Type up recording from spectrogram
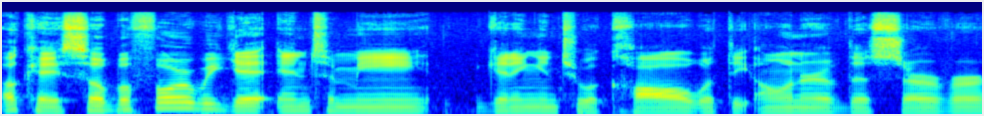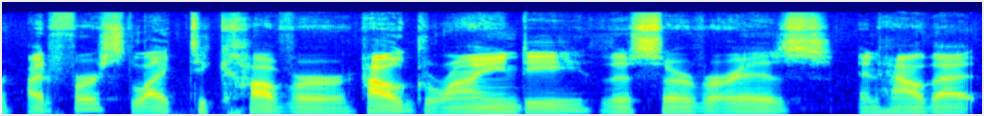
Okay, so before we get into me getting into a call with the owner of this server, I'd first like to cover how grindy this server is and how that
